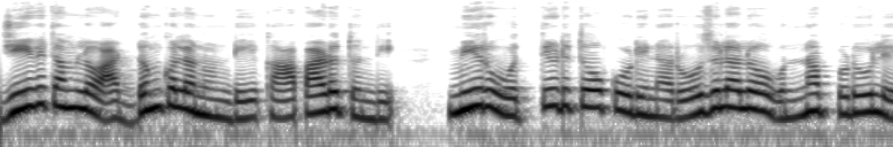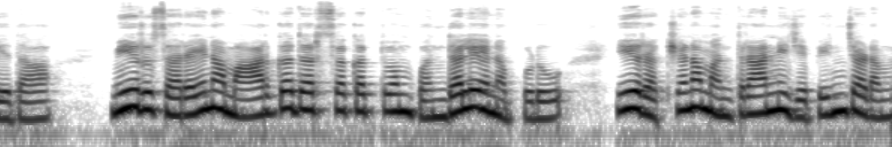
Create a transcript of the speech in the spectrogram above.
జీవితంలో అడ్డంకుల నుండి కాపాడుతుంది. మీరు ఒత్తిడితో కూడిన రోజులలో ఉన్నప్పుడు లేదా మీరు సరైన మార్గదర్శకత్వం పొందలేనప్పుడు ఈ రక్షణ మంత్రాన్ని జపించడం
